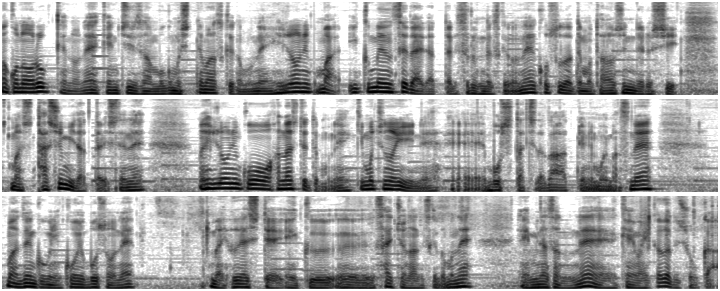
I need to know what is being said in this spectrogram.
まあ、この6県のね県知事さん僕も知ってますけどもね非常にまあイクメン世代だったりするんですけどね子育ても楽しんでるし、まあ、多趣味だったりしてね、まあ、非常にこう話しててもね気持ちのいいね、えー、ボスたちだなっていうふうに思いますね。まあ、全国にこういうボスをね今増やしていく最中なんですけどもね、えー、皆さんのね件はいかがでしょうか。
